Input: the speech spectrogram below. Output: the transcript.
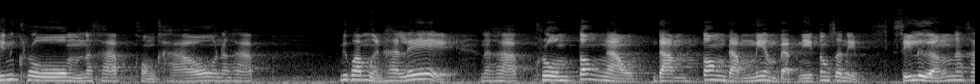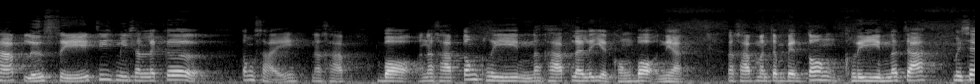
ชิ้นโครมนะครับของเขานะครับ มีความเหมือนฮาร์เลย์นะครับ โครมต้องเงาดำต้องดำเมี่ยมแบบนี้ต้องสนิท สีเหลืองนะครับ หรือสีที่มีชั้นเลกเกอร์ต้องใสนะครับ เบาะนะครับต้องคลีนนะครับ รายละเอียดของเบาะเนี่ยนะครับ มันจำเป็นต้องคลีนนะจ๊ะ ไม่ใช่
